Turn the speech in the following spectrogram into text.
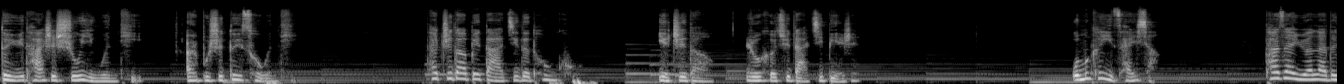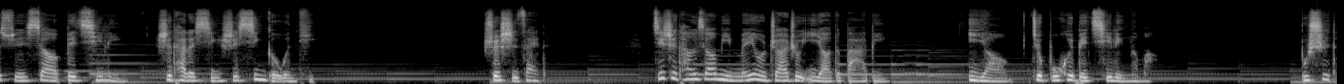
对于他是输赢问题，而不是对错问题。他知道被打击的痛苦，也知道。如何去打击别人？我们可以猜想，他在原来的学校被欺凌是他的行事性格问题。说实在的，即使唐小米没有抓住易遥的把柄，易遥就不会被欺凌了吗？不是的，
